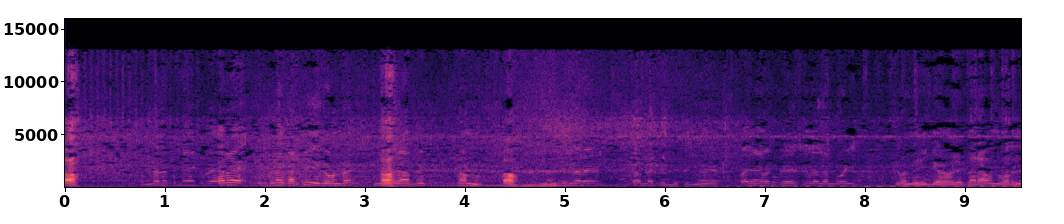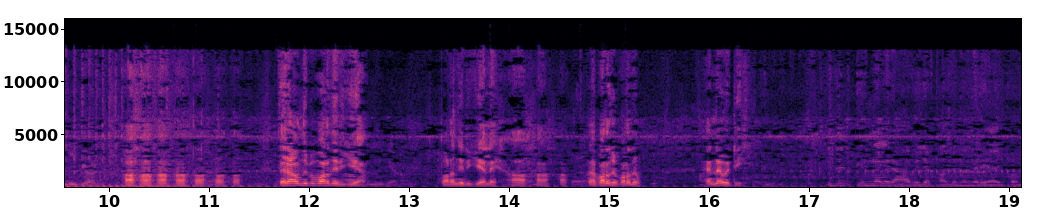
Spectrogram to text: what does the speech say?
ആ. വേറെ കട്ട് രാത്രി തന്നു പിന്നെ ഇപ്പൊ ഞങ്ങൾ സ്റ്റേഷനിലെല്ലാം പോയി പറഞ്ഞിരിക്കുകയാണ് പറഞ്ഞിരിക്കുക. പറഞ്ഞിരിക്കുക അല്ലേ? ആ ഹാ ഹാ പറഞ്ഞു പറഞ്ഞു. എന്നെ പറ്റി? ഇത് ഇന്നലെ രാവിലെ പതിനൊന്നര ആയപ്പം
